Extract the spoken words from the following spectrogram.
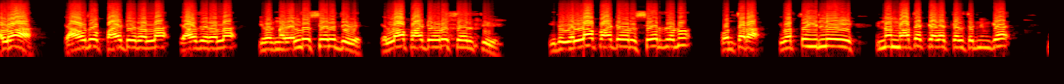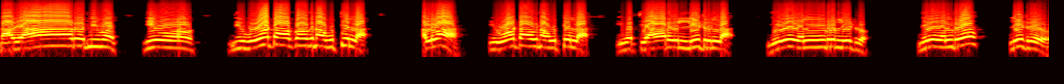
ಅಲ್ವಾ? ಯಾವುದು ಪಾರ್ಟಿ ಇರಲ್ಲ, ಯಾವ್ದು ಇರಲ್ಲ, ಇವಾಗ ನಾವೆಲ್ಲರೂ ಸೇರಿದ್ದೀವಿ. ಎಲ್ಲಾ ಪಾರ್ಟಿಯವರು ಸೇರ್ತೀವಿ. ಇದು ಎಲ್ಲಾ ಪಾರ್ಟಿಯವರು ಸೇರಿದ್ರು ಒಂಥರ. ಇವತ್ತು ಇಲ್ಲಿ ಇನ್ನೊಂದು ಮಾತ ಕೇಳಕ್ ಕೇಳ್ತೀನಿ ನಿಮ್ಗೆ. ನಾವ್ ಯಾರು ನೀವು ನೀವು ನೀವು ಓಟ್ ಹಾಕೋವಾಗ ನಾವು ಹುಟ್ಟಿಲ್ಲ. ಅಲ್ವಾ? ನೀವು ಓಟ್ ಆಗ ನಾವು ಹುಟ್ಟಿಲ್ಲ. ಇವತ್ತು ಯಾರು ಇಲ್ಲಿ ಲೀಡರ್ ಇಲ್ಲ. ನೀವೇ ಎಲ್ರು ಲೀಡ್ರು ನೀವೇ ಎಲ್ರು ಇವು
